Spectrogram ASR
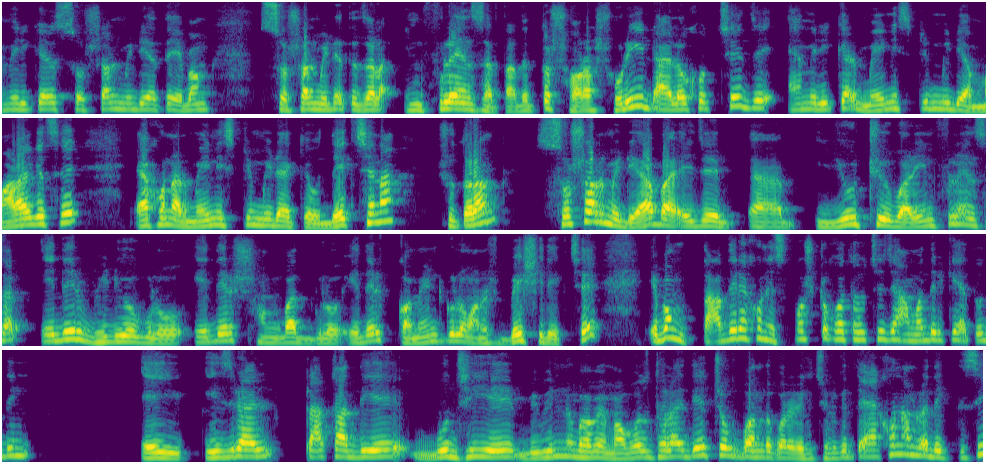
আমেরিকার সোশ্যাল মিডিয়াতে এবং সোশ্যাল মিডিয়াতে যারা ইনফ্লুয়েন্সার তাদের তো সরাসরি ডায়লগ হচ্ছে যে আমেরিকার মেইন স্ট্রিম মিডিয়া মারা গেছে, এখন আর মেইন স্ট্রিম মিডিয়া কেউ দেখছে না। সুতরাং সোশ্যাল মিডিয়া বা এই যে ইউটিউবার ইনফ্লুয়েন্সার এদের ভিডিওগুলো, এদের সংবাদগুলো, এদের কমেন্টগুলো মানুষ বেশি দেখছে এবং তাদের এখন স্পষ্ট কথা হচ্ছে যে আমাদেরকে এতদিন এই ইসরায়েল টাকা দিয়ে বুঝিয়ে বিভিন্নভাবে মগজ ধলাই দিয়ে চোখ বন্ধ করে রেখেছিল। কিন্তু এখন আমরা দেখতেছি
